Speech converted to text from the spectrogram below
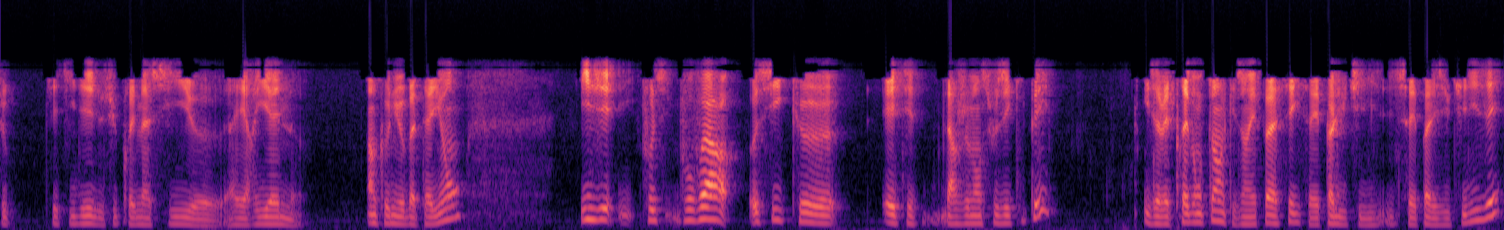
cette, idée de suprématie euh, aérienne inconnue au bataillon. Il, faut, voir aussi qu'ils étaient largement sous-équipés. Ils avaient très longtemps qu'ils n'en avaient pas assez, ils ne savaient pas les utiliser.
